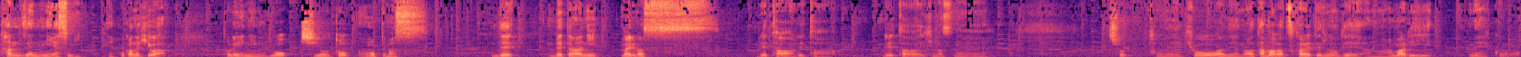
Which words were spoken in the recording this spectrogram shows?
完全に休み。他の日はトレーニングをしようと思ってます。でレターに参ります。レターレター。レターいきますね。ちょっとね今日はねあの頭が疲れてるのであのあまりねこう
